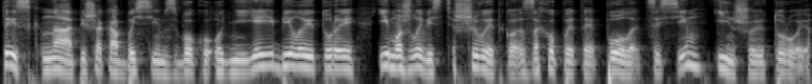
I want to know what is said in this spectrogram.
Тиск на пішака Б7 з боку однієї білої тури і можливість швидко захопити поле С7 іншою турою.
